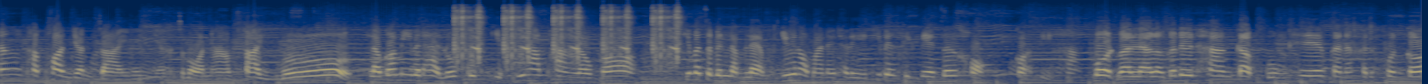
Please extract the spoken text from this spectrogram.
นั่งพักผ่อนหย่อนใจอะไรอย่างเงี้ยจะบอกว่าน้ำใสเวอร์แล้วก็มีไปถ่ายรูปกรุบกริบที่ถ้ำพังแล้วก็ ที่มันจะเป็นแหลมๆยื่นออกมาในทะเลที่เป็นซิกเนเจอร์ของเกาะสีชังหมดวันแล้วเราก็เดินทางกลับกรุงเทพกันนะคะ ทุกคนก็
